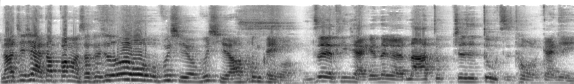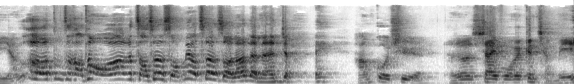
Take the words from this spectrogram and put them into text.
然后接下来到傍晚时候，他就说，哦，我不洗，我不洗，然后痛苦哦。你这个听起来跟那个拉肚，就是肚子痛的概念一样，哦，肚子好痛，我要找厕所，没有厕所，然后忍了很久，哎。好像过去了，他说下一波会更强烈，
